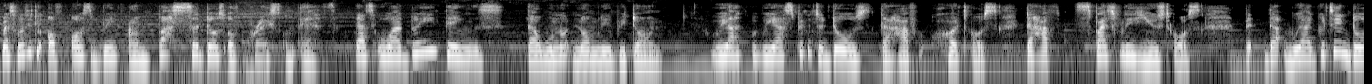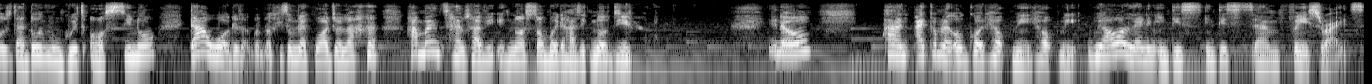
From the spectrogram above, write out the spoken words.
Responsibility of us being ambassadors of Christ on earth. That we are doing things that will not normally be done. We are we are speaking to those that have hurt us, that have spitefully used us, that, that we are greeting those that don't even greet us. You know that word. I'm like, wow, Jola, how many times have you ignored somebody that has ignored you? you know, and I come like, oh God, help me, help me. We are all learning in this in this um, phase, right?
